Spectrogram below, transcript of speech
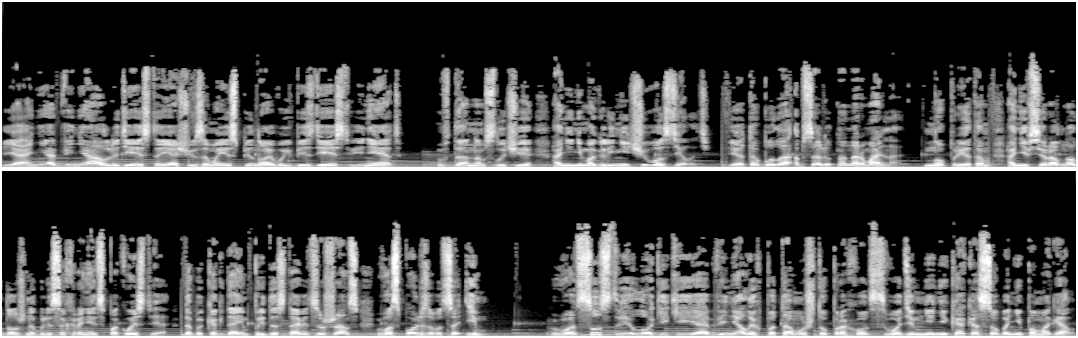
Я не обвинял людей, стоящих за моей спиной в их бездействии, нет. В данном случае они не могли ничего сделать, и это было абсолютно нормально. Но при этом они все равно должны были сохранять спокойствие, дабы когда им предоставится шанс воспользоваться им. В отсутствии логики я обвинял их потому, что проход в своде мне никак особо не помогал.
